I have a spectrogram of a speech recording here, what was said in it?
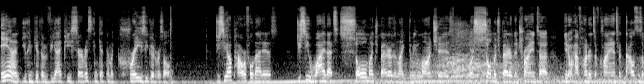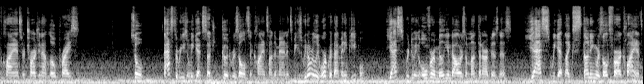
and you can give them VIP service and get them a crazy good result. Do you see how powerful that is? Do you see why that's so much better than like doing launches or so much better than trying to, you know, have hundreds of clients or thousands of clients or charging that low price? So that's the reason we get such good results at Clients on Demand. It's because we don't really work with that many people. Yes, we're doing over a million dollars a month in our business. Yes, we get like stunning results for our clients.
